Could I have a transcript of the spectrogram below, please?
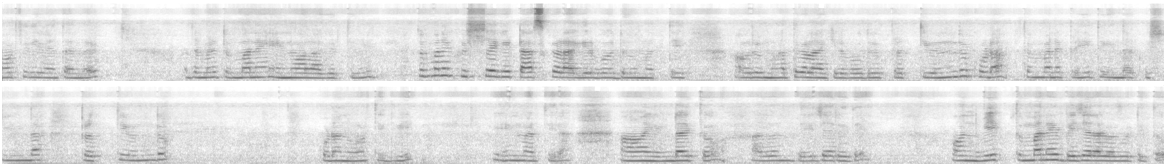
ನೋಡ್ತಿದ್ದೀವಿ ಅಂತಂದರೆ ಅದ್ರ ಮೇಲೆ ತುಂಬಾ ಇನ್ವಾಲ್ವ್ ಆಗಿರ್ತೀವಿ. ತುಂಬಾ ಖುಷಿಯಾಗಿ ಟಾಸ್ಕ್ಗಳಾಗಿರ್ಬೋದು ಮತ್ತು ಅವ್ರ ಮಾತುಗಳಾಗಿರ್ಬೋದು, ಪ್ರತಿಯೊಂದು ಕೂಡ ತುಂಬಾ ಪ್ರೀತಿಯಿಂದ, ಖುಷಿಯಿಂದ ಪ್ರತಿಯೊಂದು ಕೂಡ ನೋಡ್ತಿದ್ವಿ. ಏನು ಮಾಡ್ತೀರಾ? ಎಂಡಾಯಿತು. ಅದೊಂದು ಬೇಜಾರಿದೆ. ಒಂದು ವೀಕ್ ತುಂಬಾ ಬೇಜಾರಾಗೋಗ್ಬಿಟ್ಟಿತ್ತು.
